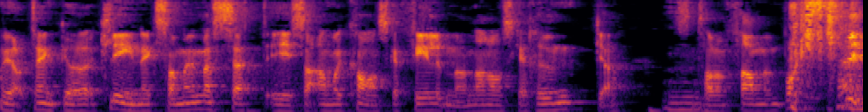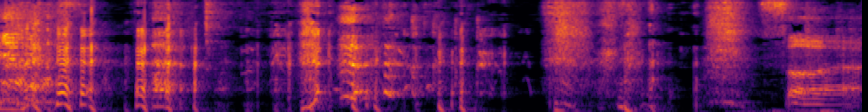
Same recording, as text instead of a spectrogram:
Och jag tänker, Kleenex har man ju mest sett i så amerikanska filmer när någon ska runka. Så tar de fram en box Kleenex. så eh,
